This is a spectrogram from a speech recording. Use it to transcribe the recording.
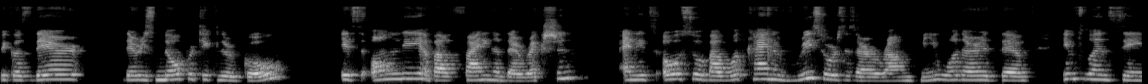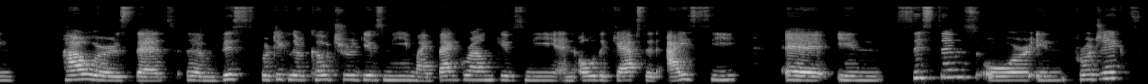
because there there is no particular goal. It's only about finding a direction, and it's also about what kind of resources are around me. What are the influencing powers that um, this particular culture gives me, my background gives me, and all the gaps that I see uh, in systems or in projects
